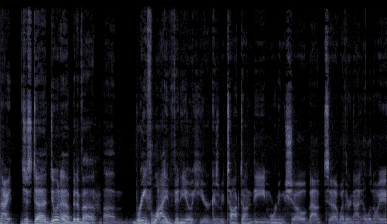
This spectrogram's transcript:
All right, just uh, doing a bit of a um, brief live video here because we talked on the morning show about uh, whether or not Illinois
